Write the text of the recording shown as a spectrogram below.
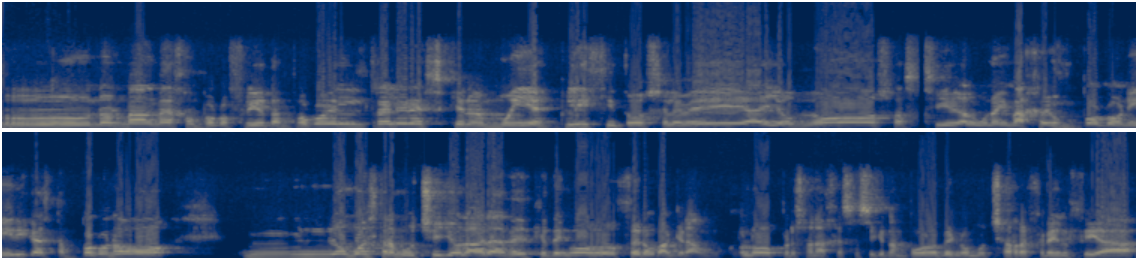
Normal, me deja un poco frío. Tampoco el tráiler es que no es muy explícito. Se le ve a ellos dos, así alguna imagen un poco onírica. Tampoco no Mm, no muestra mucho y yo la verdad es que tengo cero background con los personajes, así que tampoco tengo mucha referencia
